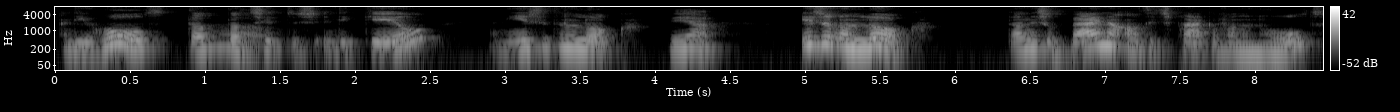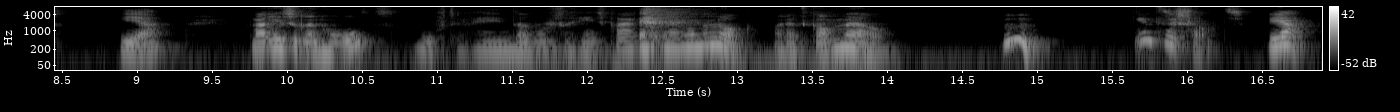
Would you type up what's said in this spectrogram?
En die hold, dat, Oh. dat zit dus in de keel en hier zit een lok. Ja. Is er een lok, dan is er bijna altijd sprake van een hold. Ja. Maar is er een hold, Hoeft er geen. dan hoeft er geen sprake te zijn van een lok. Maar het kan wel. Interessant. Ja.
